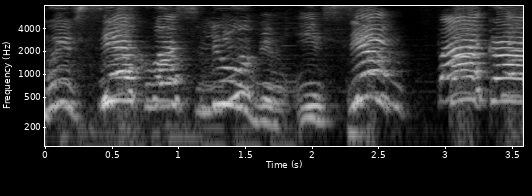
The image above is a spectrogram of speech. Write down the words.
Мы всех вас любим и всем пока!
